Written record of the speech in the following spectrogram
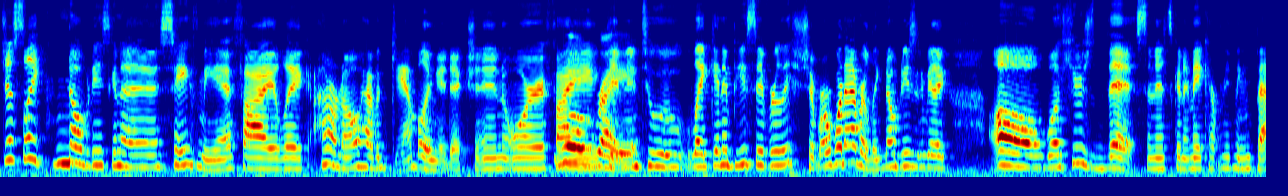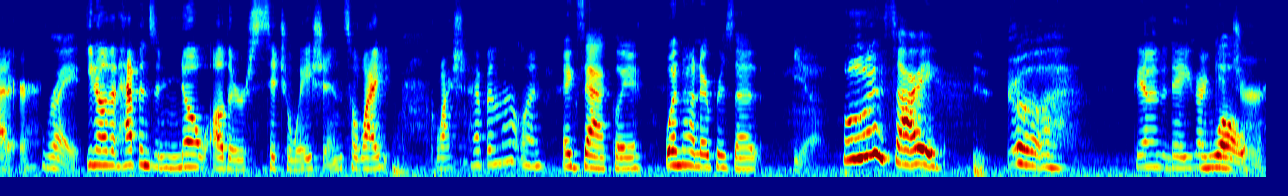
Just like nobody's gonna save me if I like, I don't know, have a gambling addiction or if I right. get into like an abusive relationship or whatever. Like, nobody's gonna be like, oh, well, here's this, and it's gonna make everything better. Right. You know that happens in no other situation. So why, why should it happen in that one? Exactly. One hundred percent. Yeah. Oh, sorry. Ugh. At the end of the day, you gotta Whoa. get your,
